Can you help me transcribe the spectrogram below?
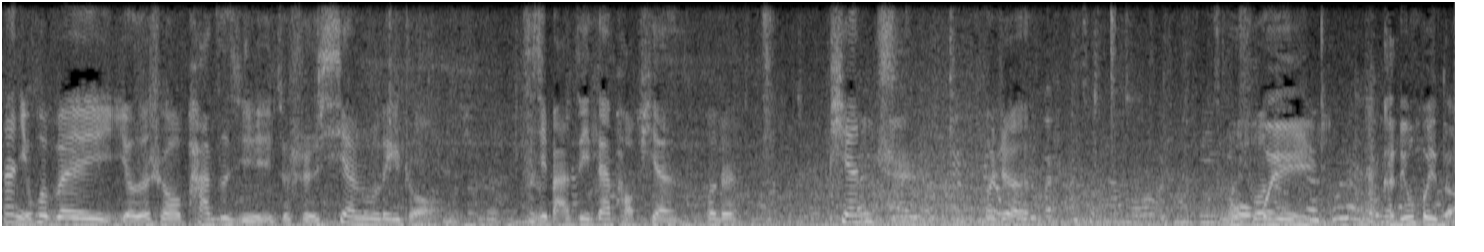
那你会不会有的时候怕自己就是陷入了一种自己把自己带跑偏，或者偏执，或者我会，肯定会的。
